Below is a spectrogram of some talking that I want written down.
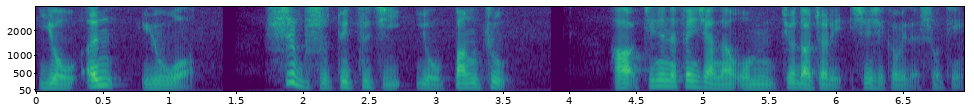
有恩于我，是不是对自己有帮助。好，今天的分享呢，我们就到这里，谢谢各位的收听。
